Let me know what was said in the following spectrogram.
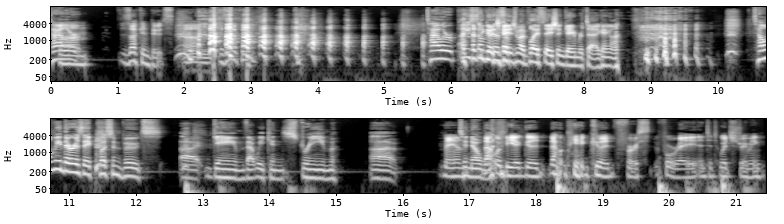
Tyler. um zuckin boots um is that Tyler, I please have tell to me go change a, my PlayStation gamer tag. Hang on. tell me there is a Puss in Boots uh, game that we can stream. Uh, man To no that one. would be a good that would be a good first foray into twitch streaming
